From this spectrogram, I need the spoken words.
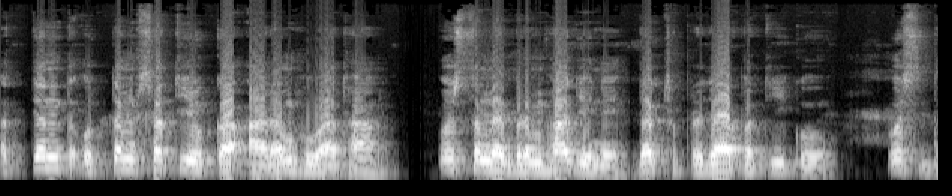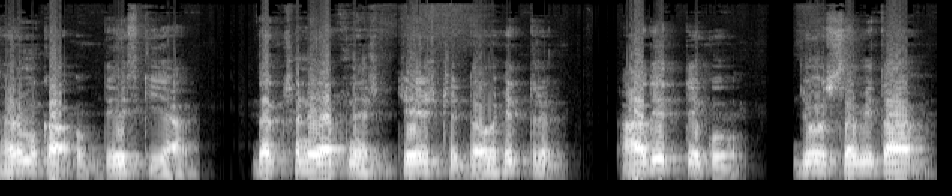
अत्यंत उत्तम सतयुग का आरंभ हुआ था, उस समय ब्रह्मा जी ने दक्ष प्रजापति को उस धर्म का उपदेश किया। दक्ष ने अपने ज्येष्ठ दौहित्र आदित्य को, जो सविता,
